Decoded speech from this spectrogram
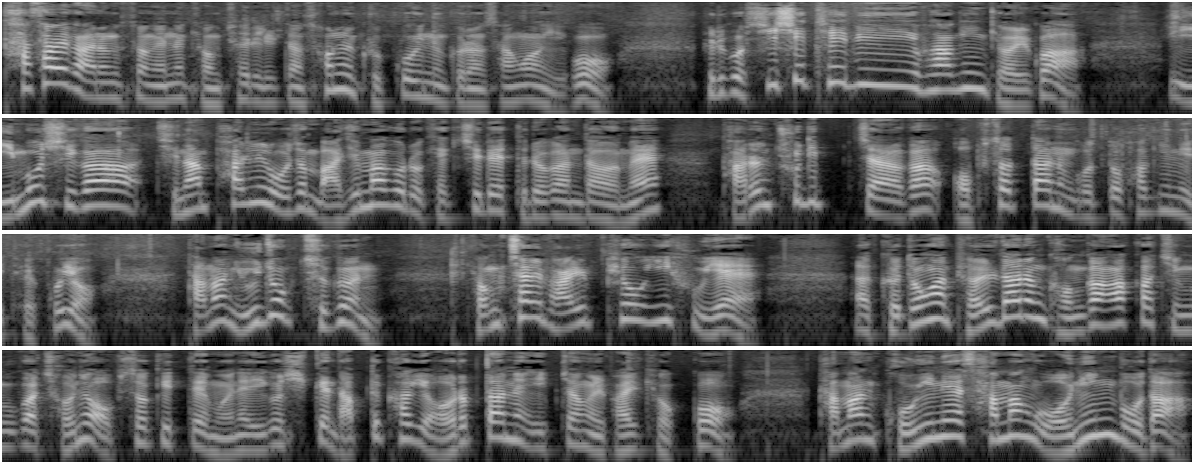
타살 가능성에는 경찰이 일단 선을 긋고 있는 그런 상황이고, 그리고 CCTV 확인 결과 이 이모 씨가 지난 8일 오전 마지막으로 객실에 들어간 다음에 다른 출입자가 없었다는 것도 확인이 됐고요. 다만 유족 측은 경찰 발표 이후에 아, 그동안 별다른 건강 악화 징후가 전혀 없었기 때문에 이건 쉽게 납득하기 어렵다는 입장을 밝혔고 다만 고인의 사망 원인보다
